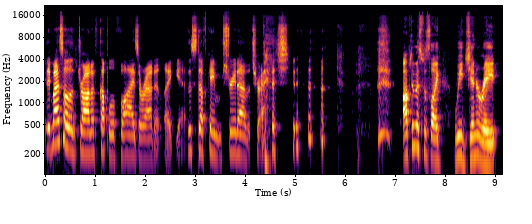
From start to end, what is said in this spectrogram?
they might as well have drawn a couple of flies around it like yeah this stuff came straight out of the trash Optimus was like, we generate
